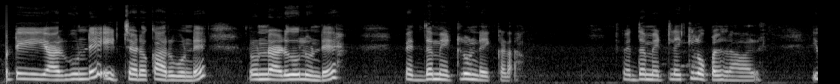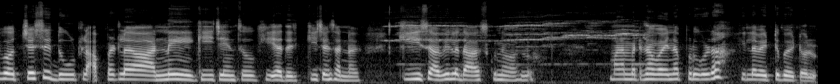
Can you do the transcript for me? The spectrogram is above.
ఒకటి అరుగు ఉండే ఇటు సైడ్ ఒక అరుగు ఉండే రెండు అడుగులు ఉండే. పెద్ద మెట్లు ఉండే ఇక్కడ. పెద్ద మెట్లు ఎక్కి లోపలికి రావాలి. ఇవి వచ్చేసి దూట్లో అప్పట్లో అన్ని కీ చైన్స్ కీ అదే కీ చైన్స్ అన్నారు. కీస్ అవి ఇలా దాచుకునేవాళ్ళు. మనం ఎట్లా పోయినప్పుడు కూడా ఇలా పెట్టిపోయేటోళ్ళు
